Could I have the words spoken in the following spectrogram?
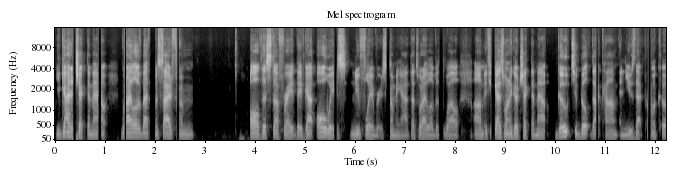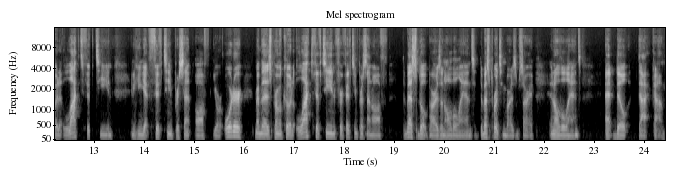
You got to check them out. What I love about them, aside from all this stuff, right? They've got always new flavors coming out. That's what I love as well. Um, if you guys want to go check them out, go to built.com and use that promo code locked15 and you can get 15% off your order. Remember that is promo code locked15 for 15% off the best built bars in all the land, the best protein bars, I'm sorry, in all the land at built.com.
